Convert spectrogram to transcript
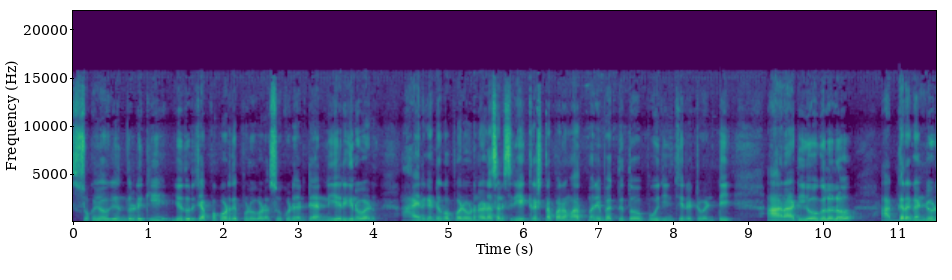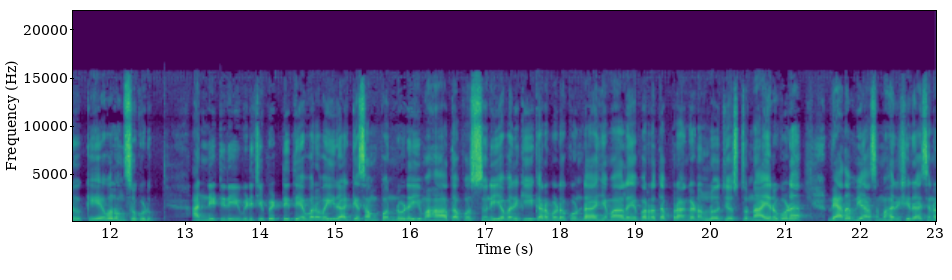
సుఖయోగేంద్రుడికి ఎదురు చెప్పకూడదు ఎప్పుడు కూడా. సుఖుడు అంటే అన్నీ ఎరిగినవాడు. ఆయనకంటే గొప్పవాడు ఉన్నాడు. అసలు శ్రీకృష్ణ పరమాత్మని భక్తితో పూజించినటువంటి ఆనాటి యోగులలో అగ్రగణ్యుడు కేవలం సుఖుడు. అన్నిటినీ విడిచిపెట్టి తీవ్ర వైరాగ్య సంపన్నుడై మహాతపస్సుని ఎవరికీ కనపడకుండా హిమాలయ పర్వత ప్రాంగణంలో చేస్తున్న ఆయన కూడా వేదవ్యాస మహర్షి రాసిన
